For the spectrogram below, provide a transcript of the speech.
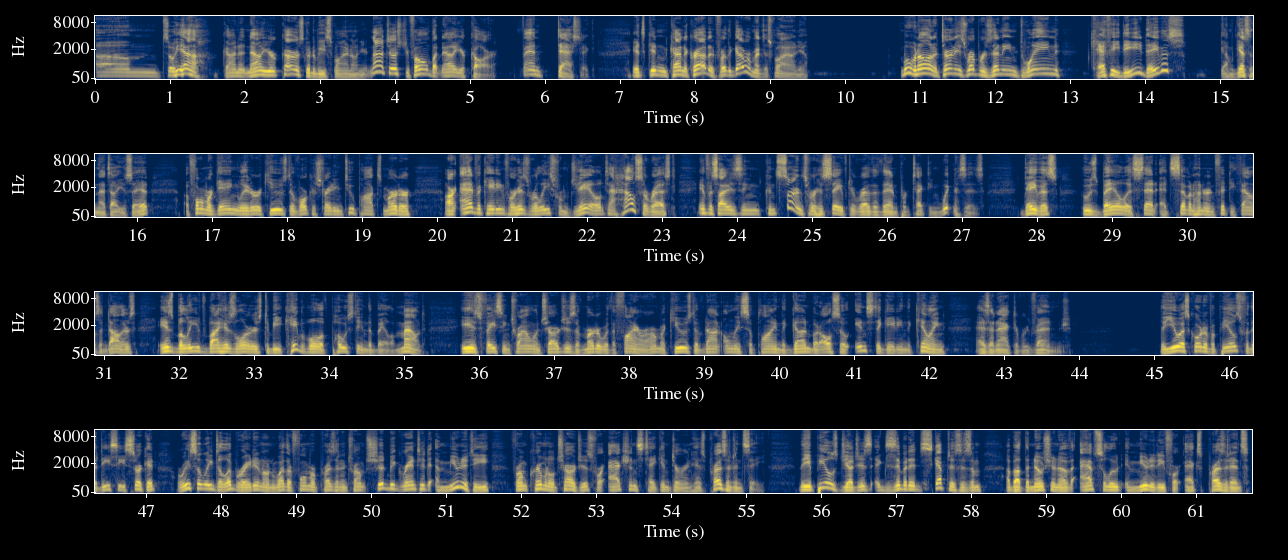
Um, so yeah, kind of now your car is going to be spying on you. Not just your phone, but now your car. Fantastic. It's getting kind of crowded for the government to spy on you. Moving on, attorneys representing Duane Keffe D. Davis, I'm guessing that's how you say it, a former gang leader accused of orchestrating Tupac's murder, are advocating for his release from jail to house arrest, emphasizing concerns for his safety rather than protecting witnesses. Davis, whose bail is set at $750,000, is believed by his lawyers to be capable of posting the bail amount. He is facing trial on charges of murder with a firearm, accused of not only supplying the gun but also instigating the killing as an act of revenge. The U.S. Court of Appeals for the D.C. Circuit recently deliberated on whether former President Trump should be granted immunity from criminal charges for actions taken during his presidency. The appeals judges exhibited skepticism about the notion of absolute immunity for ex presidents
